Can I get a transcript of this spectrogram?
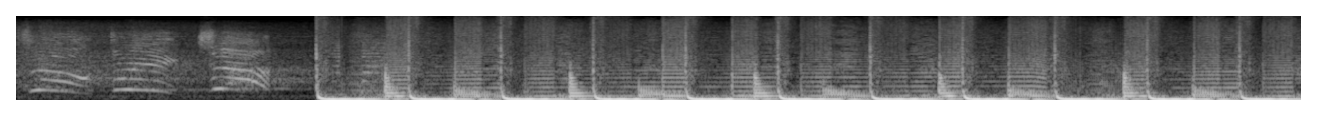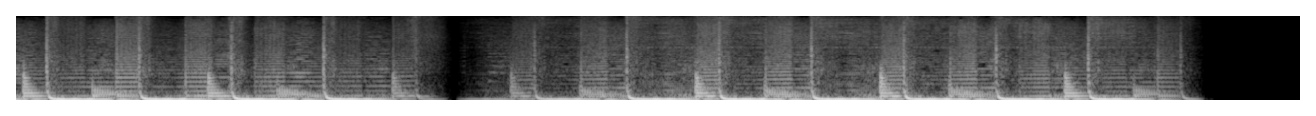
two, three, jump!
